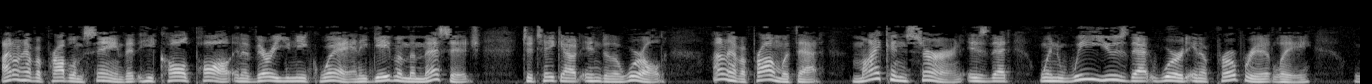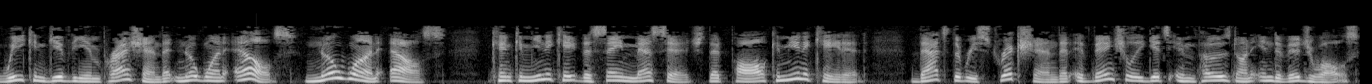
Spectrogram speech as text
I don't have a problem saying that he called Paul in a very unique way and he gave him a message to take out into the world. I don't have a problem with that. My concern is that when we use that word inappropriately, we can give the impression that no one else, no one else can communicate the same message that Paul communicated. That's the restriction that eventually gets imposed on individuals.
